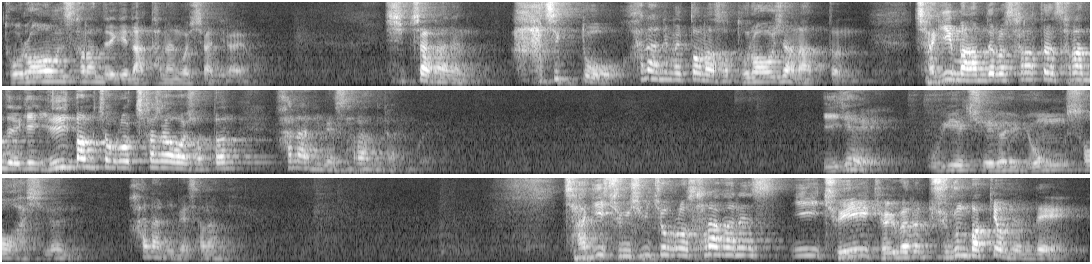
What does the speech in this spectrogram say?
돌아온 사람들에게 나타난 것이 아니라요. 십자가는 아직도 하나님을 떠나서 돌아오지 않았던 자기 마음대로 살았던 사람들에게 일방적으로 찾아오셨던 하나님의 사랑이라는 거예요. 이게 우리의 죄를 용서하시는 하나님의 사랑이에요. 자기 중심적으로 살아가는 이 죄의 결과는 죽음밖에 없는데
